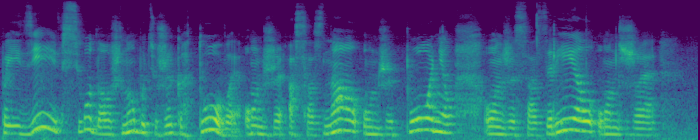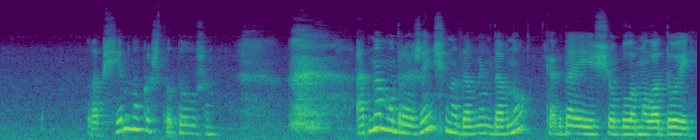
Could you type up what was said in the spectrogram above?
по идее, все должно быть уже готовое. Он же осознал, он же понял, он же созрел, он же вообще много что должен. Одна мудрая женщина давным-давно, когда я еще была молодой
